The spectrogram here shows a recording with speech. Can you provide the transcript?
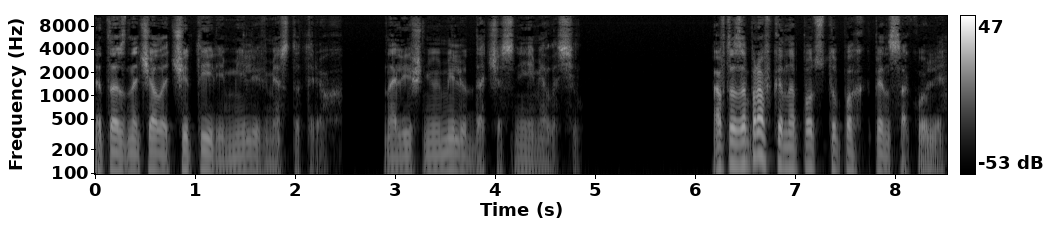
это означало четыре мили вместо трех. На лишнюю милю Датчас не имела сил. Автозаправка на подступах к Пенсаколе.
